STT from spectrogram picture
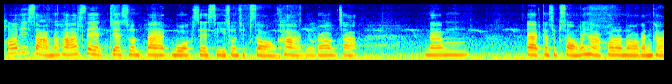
ข้อที่ 3 นะคะ เศษ7ส่วน8บวกเศษ4ส่วน12 ค่ะ เดี๋ยวเราจะนำ8กับ 12 ไปหาคอรนอกันค่ะ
